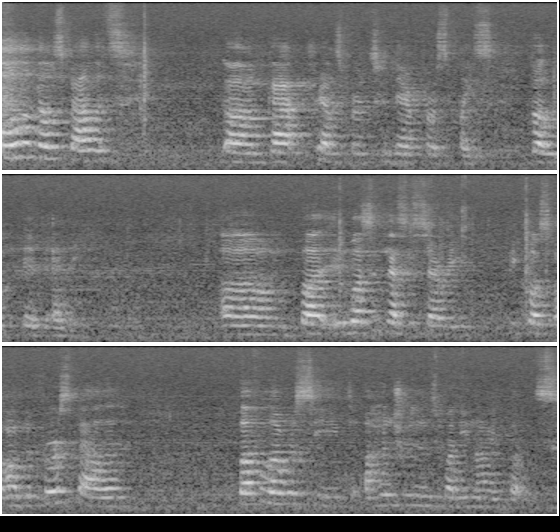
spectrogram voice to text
All of those ballots um, got transferred to their first place vote, if any. Um, But it wasn't necessary because on the first ballot, Buffalo received 129 votes.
